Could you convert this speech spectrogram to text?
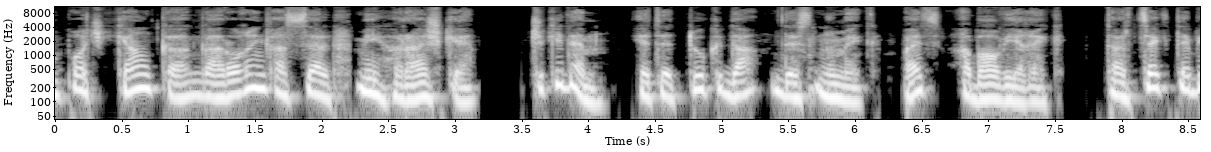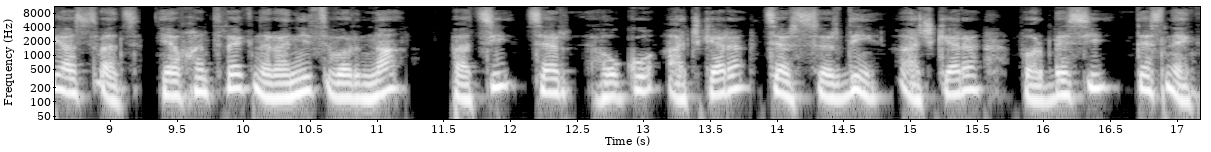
ամբողջ կյանքը կարող ենք ասել մի հրաշք է։ Չգիտեմ, եթե դուք դա տեսնում եք, բայց ապահով եղեք դարձեք դեպի Աստված եւ խնդրեք նրանից, որ նա բացի ձեր հոգու աչքերը, ձեր սրդի աչքերը, որբեսի տեսնեք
